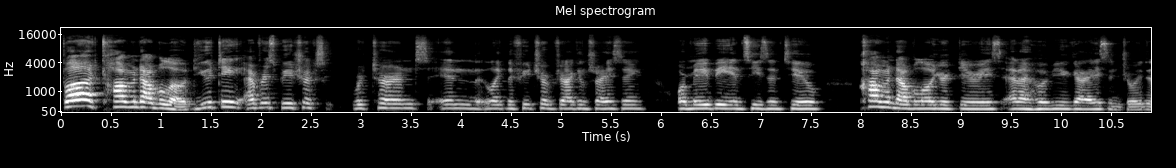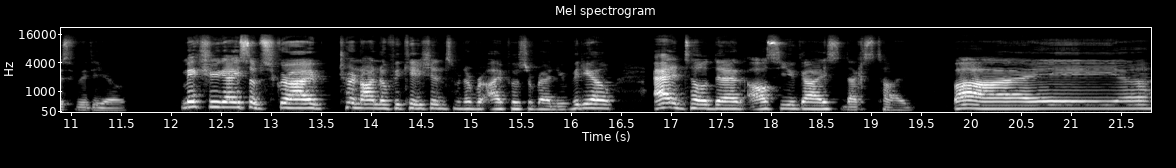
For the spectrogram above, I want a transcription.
But comment down below. Do you think Empress Beatrix returns in like the future of Dragon's Rising or maybe in season 2? Comment down below your theories and I hope you guys enjoy this video. Make sure you guys subscribe, turn on notifications whenever I post a brand new video. And until then, I'll see you guys next time. Bye.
